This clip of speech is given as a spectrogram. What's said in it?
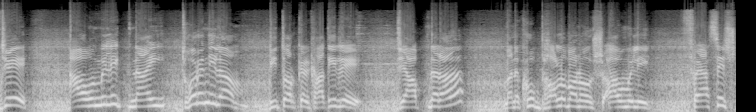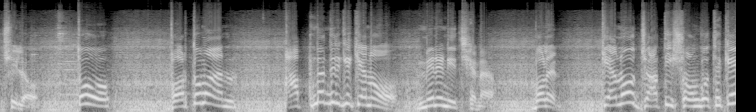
যে আওয়ামী লীগ নাই, ধরে নিলাম বিতর্কের খাতিরে যে আপনারা মানে খুব ভালো মানুষ, আওয়ামী লীগ ফ্যাসিস্ট ছিল। তো বর্তমান আপনাদেরকে কেন মেনে নিচ্ছে না? বলেন। কেন জাতিসংঘ থেকে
